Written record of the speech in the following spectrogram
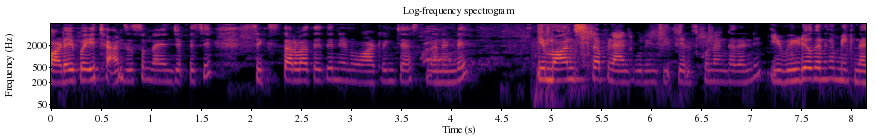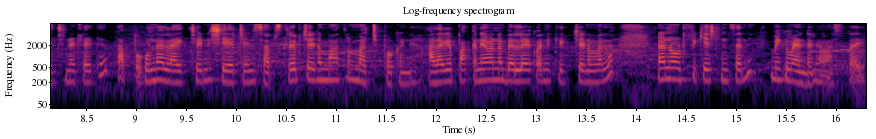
పాడైపోయే ఛాన్సెస్ ఉన్నాయని చెప్పేసి సిక్స్ తర్వాత అయితే నేను వాటరింగ్ చేస్తున్నానండి. ఈ మాన్స్ట్రా ప్లాంట్ గురించి తెలుసుకున్నాం కదండి. ఈ వీడియో కనుక మీకు నచ్చినట్లయితే తప్పకుండా లైక్ చేయండి షేర్ చేయండి సబ్స్క్రైబ్ చేయడం మాత్రం మర్చిపోకండి. అలాగే పక్కనే ఉన్న బెల్ ఐకాన్ని క్లిక్ చేయడం వల్ల నా నోటిఫికేషన్స్ అన్ని మీకు వెంటనే వస్తాయి.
